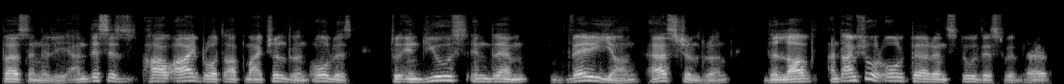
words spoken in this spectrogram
personally, and this is how I brought up my children always to induce in them very young, as children, the love, and I'm sure all parents do this with their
